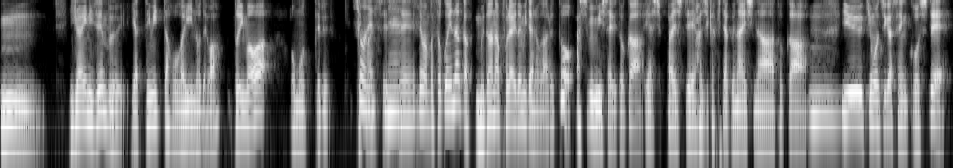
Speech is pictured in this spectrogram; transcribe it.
うん、意外に全部やってみた方がいいのでは？と今は思ってるそうで感じですすね。ね。でもやっぱそこになんか無駄なプライドみたいなのがあると、足踏みしたりとか、いや失敗して恥かきたくないしなとか、うんいう気持ちが先行して、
